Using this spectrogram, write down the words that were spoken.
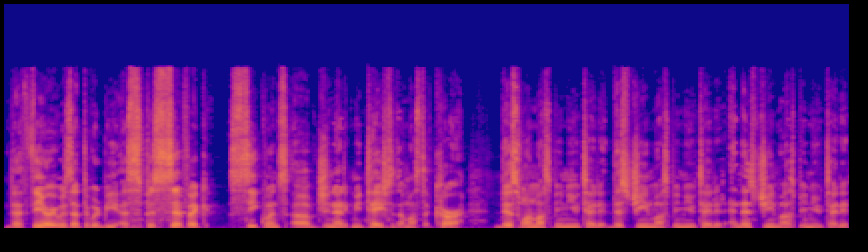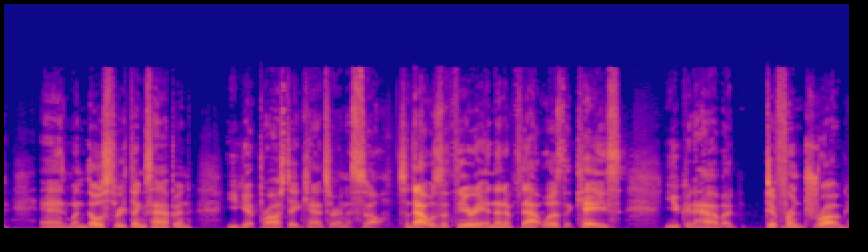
The theory was that there would be a specific sequence of genetic mutations that must occur. This one must be mutated, this gene must be mutated, and this gene must be mutated. And when those three things happen, you get prostate cancer in a cell. So that was the theory. And then if that was the case, you could have a different drug.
